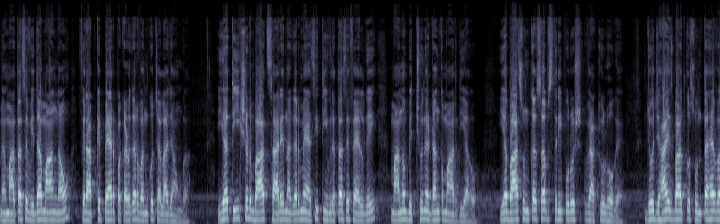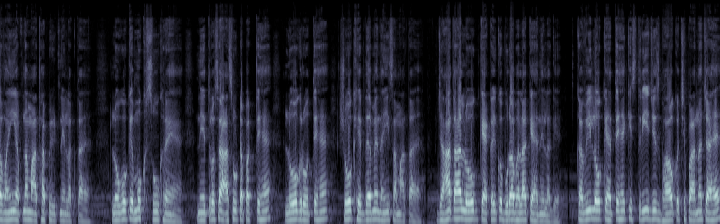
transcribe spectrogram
मैं माता से विदा मांग आऊँ फिर आपके पैर पकड़कर वन को चला जाऊँगा। यह तीक्ष्ण बात सारे नगर में ऐसी तीव्रता से फैल गई, मानो बिच्छू ने डंक मार दिया हो। यह बात सुनकर सब स्त्री पुरुष व्याकुल हो गए। जो जहाँ इस बात को सुनता है, वह वहीं अपना माथा पीटने लगता है। लोगों के मुख सूख रहे हैं, नेत्रों से आँसू टपकते हैं, लोग रोते हैं, शोक हृदय में नहीं समाता है। जहाँ तहाँ लोग कैकई को बुरा भला कहने लगे। कवि लोग कहते हैं कि स्त्री जिस भाव को छिपाना चाहे,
